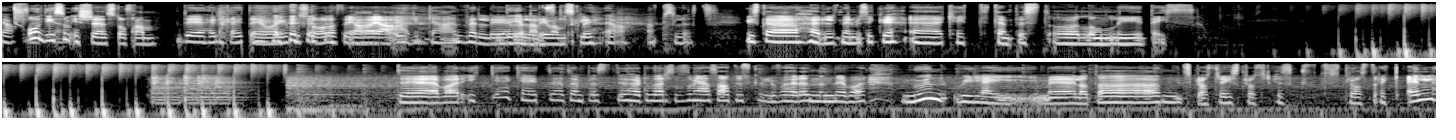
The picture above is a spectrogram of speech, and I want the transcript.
Ja. Og de som ikke står fram. Det er helt greit, det òg. Jeg forstår at det Ja, ja, er gæren. veldig, Det er veldig vanskelig. Ja, absolutt. Vi skal høre litt mer musikk, vi. Eh, Kate Tempest og Lonely Days. Det var ikke Kate Tempest du hørte der, sånn som jeg sa at du skulle få høre, men det var Moon Relay med låta skråstrek, skråstrek, skråstrek L.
